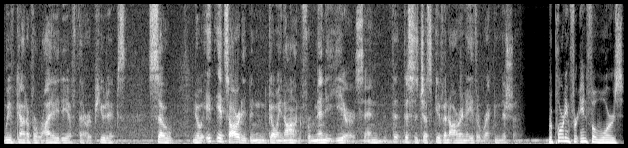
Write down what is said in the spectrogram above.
We've got a variety of therapeutics. So, you know, it, it's already been going on for many years, and th- this has just given RNA the recognition. Reporting for InfoWars,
